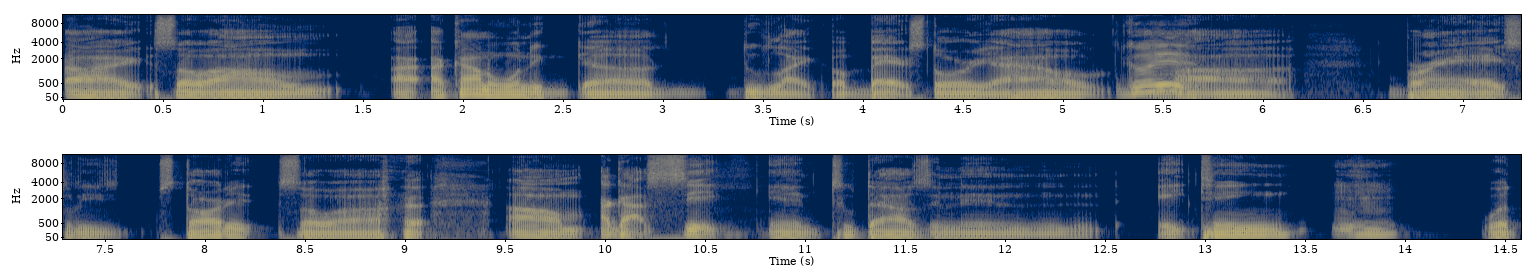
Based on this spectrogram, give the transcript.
All right, so um, I, I kind of want to uh, do like a backstory of how Go ahead. my uh, brand actually started. So uh, um, I got sick in 2018. Mm-hmm. Well,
